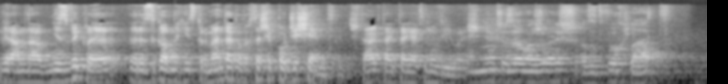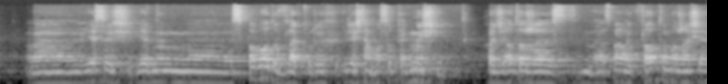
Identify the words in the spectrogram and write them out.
gram na niezwykle ryzykownych instrumentach, to, to chcę się podziesiętnić, tak, tak, tak jak mówiłeś. Nie wiem, czy zauważyłeś, od dwóch lat e, jesteś jednym e, z powodów, dla których ileś tam osób tak myśli. Chodzi o to, że z, z małej kwoty można się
